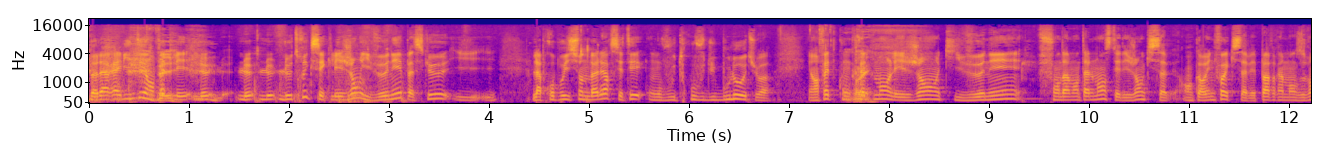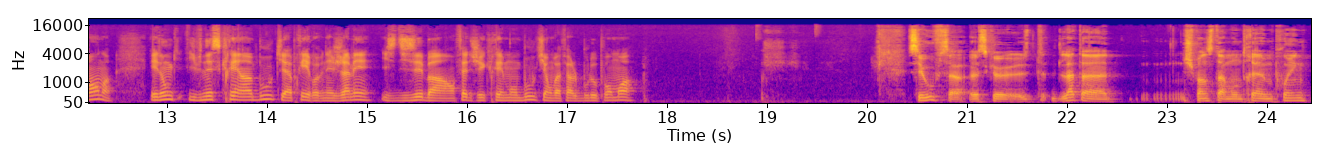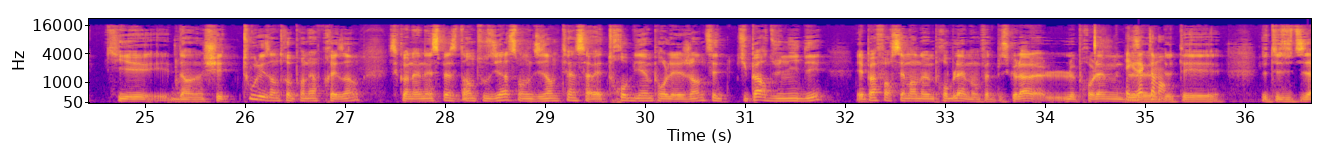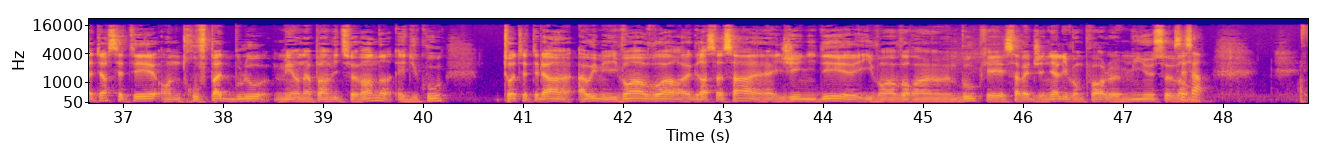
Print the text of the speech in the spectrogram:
dans la réalité en fait les- le, le, le, le truc c'est que les gens ils venaient parce que ils- la proposition de valeur c'était on vous trouve du boulot tu vois. Et en fait concrètement les gens qui venaient fondamentalement c'était des gens qui savaient encore une fois qui savaient pas vraiment se vendre et donc ils venaient se créer un book et après ils revenaient jamais. Ils se disaient bah en fait j'ai créé mon book et on va faire le boulot pour moi. C'est ouf ça, parce que là, t'as, je pense, t'as montré un point qui est dans, chez tous les entrepreneurs présents, c'est qu'on a une espèce d'enthousiasme en disant tiens ça va être trop bien pour les gens. Tu, sais, tu pars d'une idée et pas forcément d'un problème en fait, puisque là le problème de, de tes de tes utilisateurs c'était on ne trouve pas de boulot mais on n'a pas envie de se vendre et du coup toi t'étais là ah oui mais ils vont avoir grâce à ça euh, j'ai une idée ils vont avoir un book et ça va être génial ils vont pouvoir le mieux se vendre. C'est ça.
